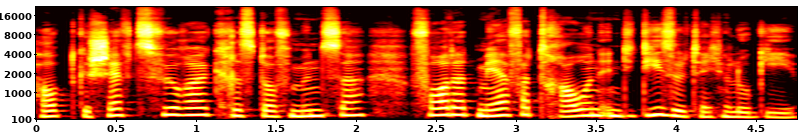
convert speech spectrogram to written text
Hauptgeschäftsführer Christoph Münzer fordert mehr Vertrauen in die Dieseltechnologie.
